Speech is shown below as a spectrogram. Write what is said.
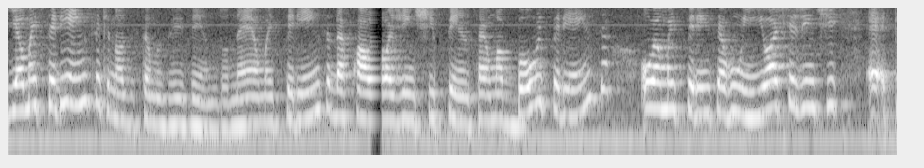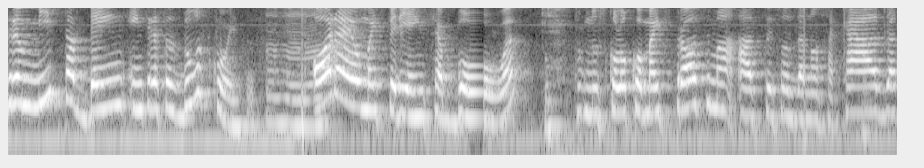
E é uma experiência que nós estamos vivendo, né? É uma experiência da qual a gente pensa é uma boa experiência ou é uma experiência ruim? Eu acho que a gente é, tramita bem entre essas duas coisas. Uhum. Ora é uma experiência boa, nos colocou mais próxima às pessoas da nossa casa,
